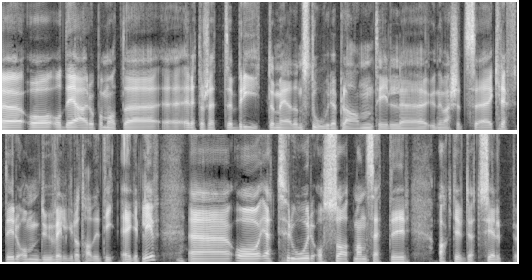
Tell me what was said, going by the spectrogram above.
Eh, og, det er å på en måte eh, rett og slett bryte med den store planen til eh, universets krefter om du velger å ta ditt eget liv. Og jeg tror også at man setter aktiv dødshjelp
